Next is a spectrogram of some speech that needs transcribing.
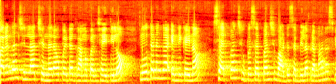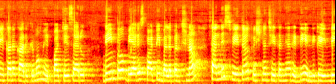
వరంగల్ జిల్లా చెన్నరావుపేట గ్రామ పంచాయతీలో నూతనంగా ఎన్నికైన సర్పంచ్ ఉప సర్పంచ్ వార్డు సభ్యుల ప్రమాణ స్వీకార కార్యక్రమం ఏర్పాటు చేశారు. దీంతో బీఆర్ఎస్ పార్టీ బలపరిచిన కంది శ్వేత కృష్ణ చైతన్య రెడ్డి ఎన్నికైంది.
